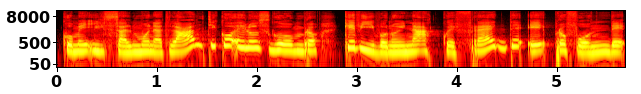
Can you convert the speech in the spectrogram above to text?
come il salmone atlantico e lo sgombro, che vivono in acque fredde e profonde.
